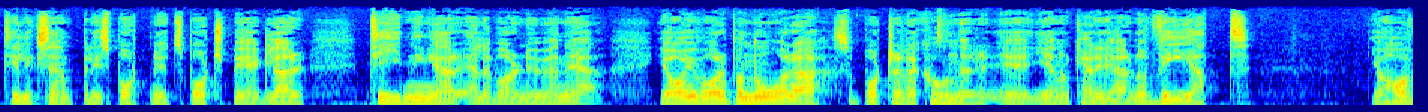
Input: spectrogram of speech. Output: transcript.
Till exempel i Sportnytt, Sportspeglar, tidningar eller vad det nu än är. Jag har ju varit på några sportredaktioner eh, genom karriären och vet jag, har,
